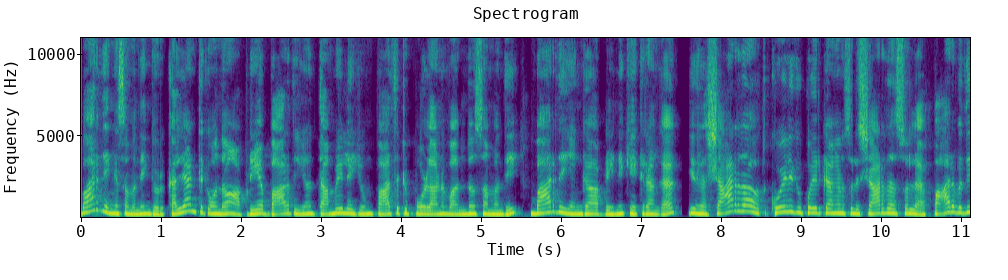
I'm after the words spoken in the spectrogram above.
பாரதி எங்க சம்பந்தி இங்க ஒரு கல்யாணத்துக்கு வந்தோம். அப்படியே பாரதியும் தமிழையும் பார்த்துட்டு போலான்னு வந்தோம் சம்பந்தி பாரதி எங்க? அப்படின்னு கேக்குறாங்க இதுல சாரதா கோயிலுக்கு போயிருக்காங்கன்னு சொல்லி சாரதா சொல்ல பார்வதி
